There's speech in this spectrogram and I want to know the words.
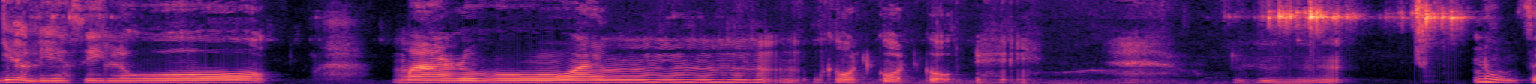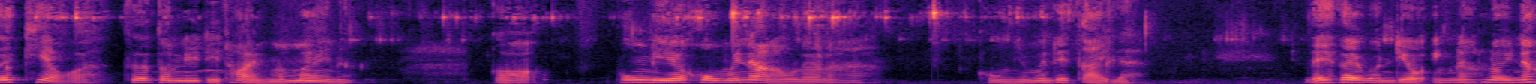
อย่าเรียสิลูก มารวยกดกดกดอื้อหือหนุ่มเสื้อเขียวอะเสื้อตัวนี้ที่ถอยมาใหม่นะ ก็ พรุ่งนี้คงไม่หนาวแล้วนะคะ คงยังไม่ได้ใส่แหละ ได้ใส่วันเดียวเองนะเลยนะ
